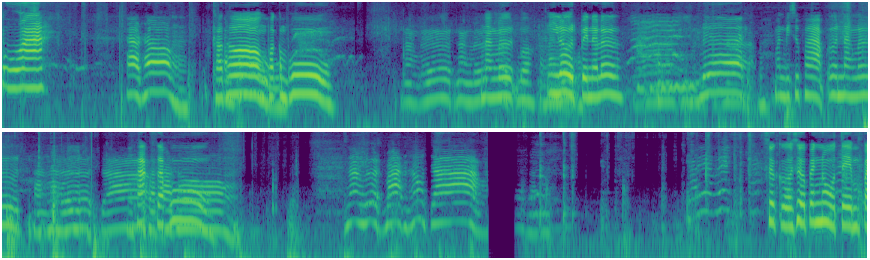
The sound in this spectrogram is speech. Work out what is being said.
บัว ข้าวทองข้าวทองผักกำพูนั่งเลิศนั่งเลิศนางเลิศบ่อีเลิศเป็นนะเลิศเลือดมันมีสุภาพเอิ้นนางเลิศผักนั่งเลือดจ้าพักสักผู้นั่งเลือดบ้านเฮาจ้า เสื้อเกือเสื้อแป้งโนเต็มไป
